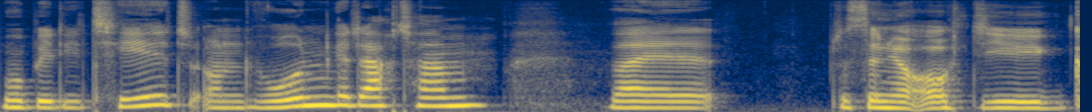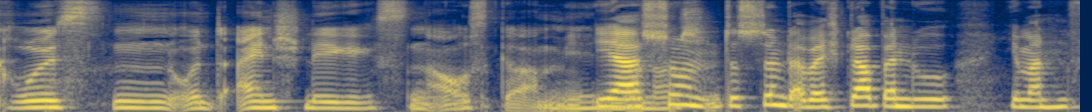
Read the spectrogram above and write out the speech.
Mobilität und Wohnen gedacht haben, weil Das sind ja auch die größten und einschlägigsten Ausgaben jeden Ja, schon, das stimmt. Aber ich glaube, wenn du jemanden,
